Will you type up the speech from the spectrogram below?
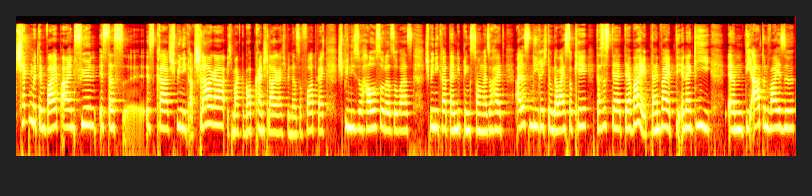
checken mit dem Vibe ein, fühlen, ist das, ist gerade, spielen die gerade Schlager? Ich mag überhaupt keinen Schlager, ich bin da sofort weg. Spielen die so Haus oder sowas? Spielen die gerade deinen Lieblingssong? Also halt alles in die Richtung, da weißt du, okay, das ist der, der Vibe, dein Vibe, die Energie, ähm, die Art und Weise,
